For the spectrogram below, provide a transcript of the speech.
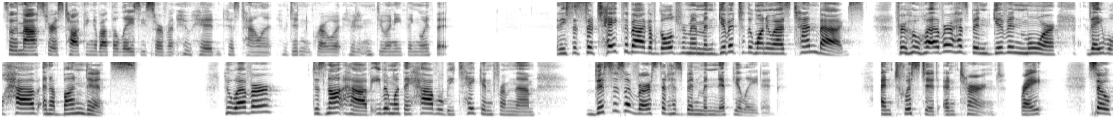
So the master is talking about the lazy servant who hid his talent, who didn't grow it, who didn't do anything with it. And he says, So take the bag of gold from him and give it to the one who has 10 bags. For whoever has been given more, they will have an abundance. Whoever does not have, even what they have will be taken from them. This is a verse that has been manipulated and twisted and turned, right? So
